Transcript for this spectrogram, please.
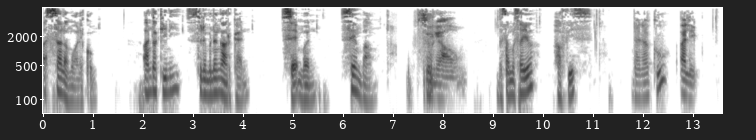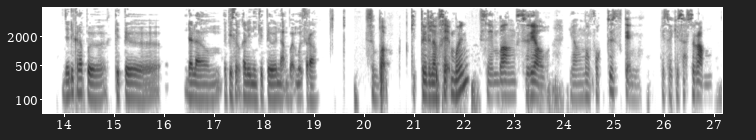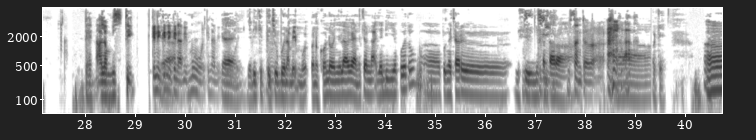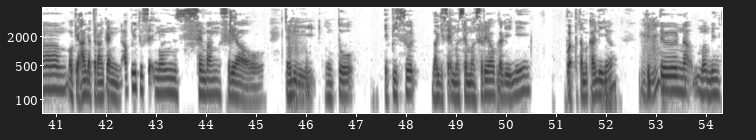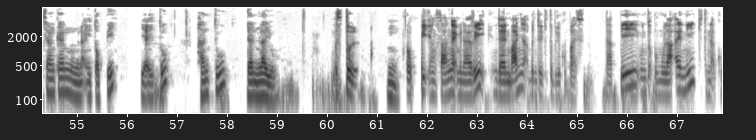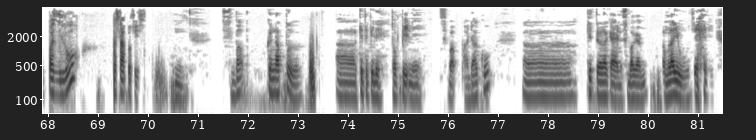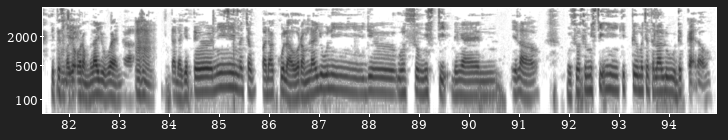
Assalamualaikum. Anda kini sedang mendengarkan segmen Sembang Surau. bersama saya, Hafiz. Dan aku, Alip. Jadi kenapa kita dalam episod kali ni kita nak buat mood seram? Sebab kita dalam segmen Sembang Seriau yang memfokuskan kisah-kisah seram dan alam mistik. Kena, Ya. kena, kena ambil mood. Kena ambil Kan? mood. Jadi kita Hmm. cuba nak ambil mood konon-konon je lah kan. Macam nak jadi apa tu? Uh, pengacara Misteri Nusantara. Nusantara. Ah, okay. Um, okay, Han dah terangkan apa itu segmen Sembang Seriau. Jadi, untuk episod bagi segmen Sembang Seriau kali ini, buat pertama kalinya, Mhm. kita nak membincangkan mengenai topik iaitu hantu dan Melayu. Betul. Hmm. Topik yang sangat menarik dan banyak benda kita boleh kupas. Tapi untuk permulaan ni, kita nak kupas dulu pasal apa, Fiz? Hmm. Sebab kenapa uh, kita pilih topik ni? Sebab pada aku uh, kita lah kan sebagai Melayu. kita sebagai Yeah. orang Melayu kan. Uh, Mhm. Tak ada kita ni macam pada aku lah orang Melayu ni dia unsur mistik dengan yelah unsur-unsur mistik ni kita macam terlalu dekat tau.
